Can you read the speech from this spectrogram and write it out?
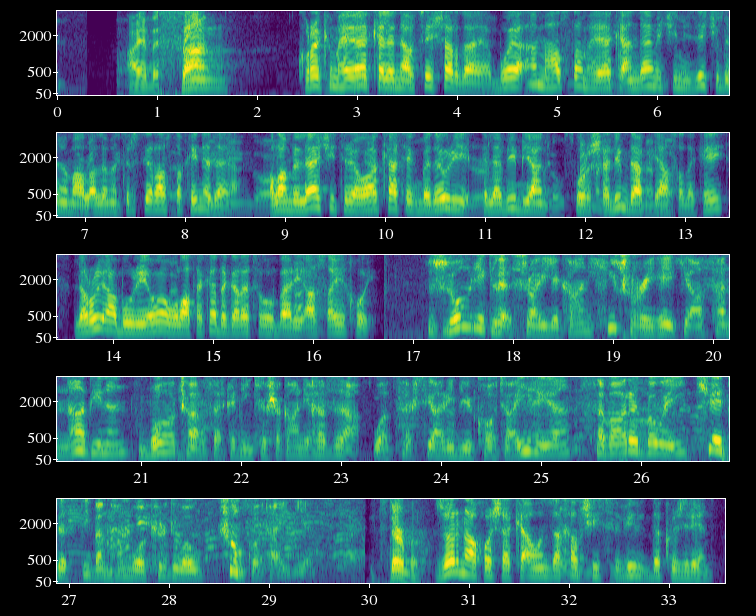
کوڕێکم هەیە کە لە ناوچەی شەڕدایە، بۆیە ئەم هەستەم هەیە کە ئەندامێکی نزیکی بنەماڵە لە مەترسی ڕاستەقینەدایە. بەڵام لەلایەکی ترەوە کاتێک بە دەوری تلئەبیب یان ئورشەلیمدا پیاسە دەکەی، لە ڕووی ئابوورییەوە وڵاتەکە دەگەڕێتەوە باری ئاسایی خۆی. زۆرێک لە ئیسرائیلییەکان هیچ ڕێگەیەکی ئاسان نابینن بۆ چارەسەرکردنی کێشەکانی غەززە و پرسیاری بێ کۆتایی هەیە سەبارەت بەوەی کێ دەستی بەم هەمووە کردووە و چۆن کۆتایی دێت. زۆر ناخۆشە کە ئەوەندە خەڵکی سڤیل دەکوژرێن.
